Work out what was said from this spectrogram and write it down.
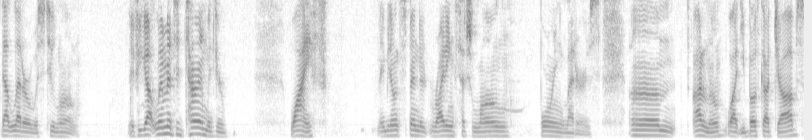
that letter was too long. If you got limited time with your wife, maybe don't spend it writing such long, boring letters. Um, I don't know. What, you both got jobs?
